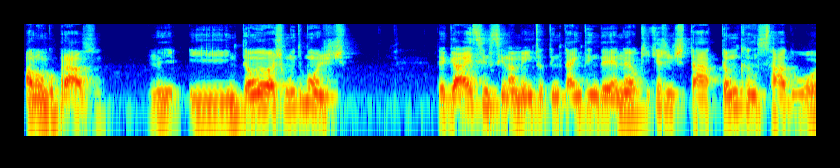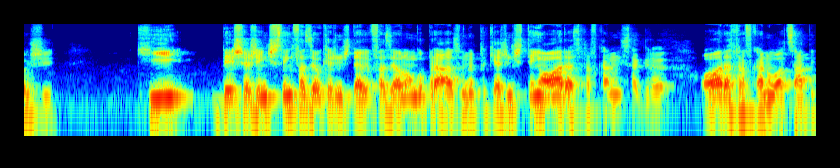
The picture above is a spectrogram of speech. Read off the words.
a longo prazo. E, e, então eu acho muito bom a gente pegar esse ensinamento e tentar entender, né, o que que a gente está tão cansado hoje que deixa a gente sem fazer o que a gente deve fazer a longo prazo, né? Porque a gente tem horas para ficar no Instagram, horas para ficar no WhatsApp.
